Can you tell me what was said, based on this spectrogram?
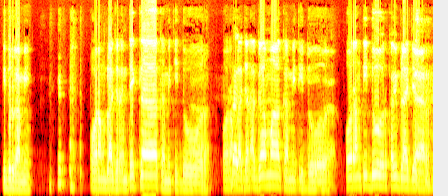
tidur kami. Orang belajar MTK kami tidur. Orang Dan- belajar agama kami tidur. Orang tidur kami belajar.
